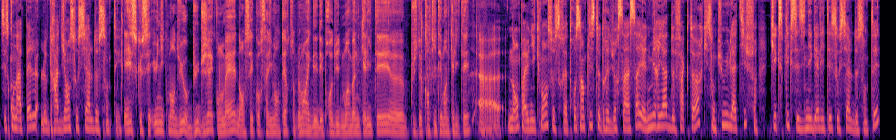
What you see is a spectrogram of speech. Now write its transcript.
C'est ce qu'on appelle le gradient social de santé. Est-ce que c'est uniquement dû au budget qu'on met dans ces courses alimentaires, tout simplement avec des, des produits de moins bonne qualité, euh, plus de quantité, moins de qualité? Euh, non, pas uniquement. Ce serait trop simpliste de réduire ça à ça. Il y a une myriade de facteurs qui sont cumulatifs, qui expliquent ces inégalités sociales de santé.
